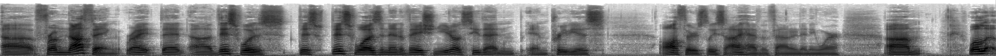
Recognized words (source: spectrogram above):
uh, from nothing, right? That uh, this was this this was an innovation. You don't see that in, in previous authors. At least I haven't found it anywhere. Um, well,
